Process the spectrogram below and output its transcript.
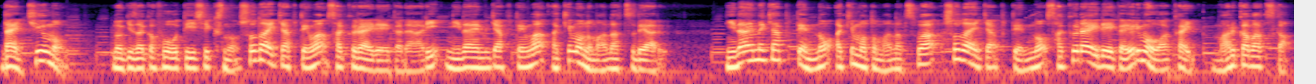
第9問。乃木坂46の初代キャプテンは桜井玲香であり、2代目キャプテンは秋元真夏である。2代目キャプテンの秋元真夏は初代キャプテンの桜井玲香よりも若い。丸か×か。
